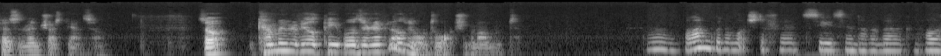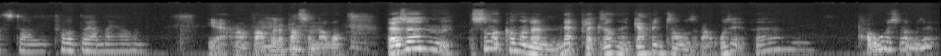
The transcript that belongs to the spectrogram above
Person of Interest yet. So, so can we reveal people? Is there anything else we want to watch at the moment? Oh, well, I'm going to watch the third season of American Horror Story, probably on my own. Yeah, I'm, I'm going to pass on that one. There's um something come on um, Netflix, isn't there? Gavin told us about. Was it um, Pose? What was it?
